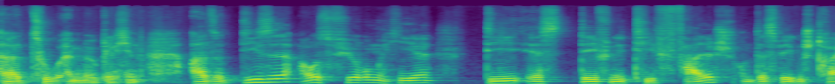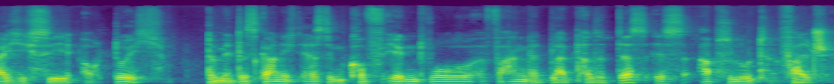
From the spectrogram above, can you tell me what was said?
äh, zu ermöglichen. Also diese Ausführung hier, die ist definitiv falsch und deswegen streiche ich sie auch durch, damit das gar nicht erst im Kopf irgendwo verankert bleibt. Also das ist absolut falsch.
